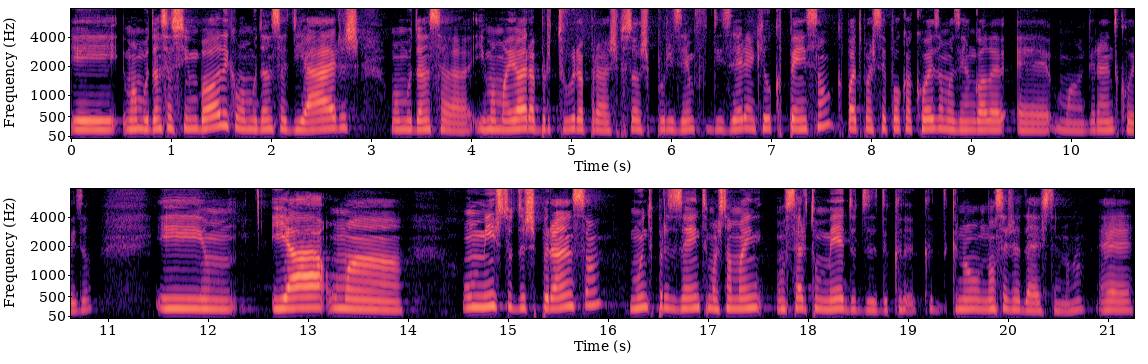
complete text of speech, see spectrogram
E uma mudança simbólica, uma mudança de ares, uma mudança e uma maior abertura para as pessoas, por exemplo, dizerem aquilo que pensam, que pode parecer pouca coisa, mas em Angola é uma grande coisa. E, e há uma, um misto de esperança muito presente, mas também um certo medo de, de, de, que não, não seja desta. Não é?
